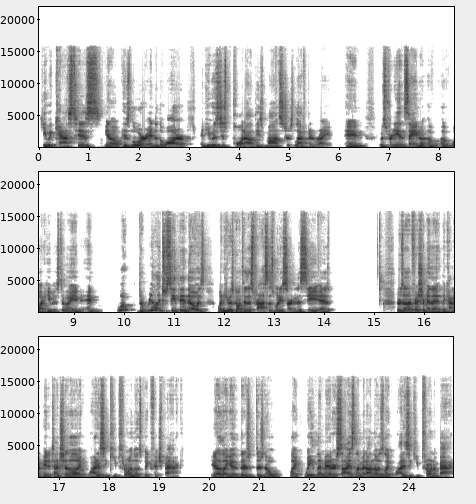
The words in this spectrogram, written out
he would cast his you know his lure into the water and he was just pulling out these monsters left and right. And it was pretty insane of, of what he was doing. And what the real interesting thing though is when he was going through this process what he started to see is there's other fishermen that, that kind of paid attention They're like why does he keep throwing those big fish back you know like there's there's no like weight limit or size limit on those like why does he keep throwing them back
